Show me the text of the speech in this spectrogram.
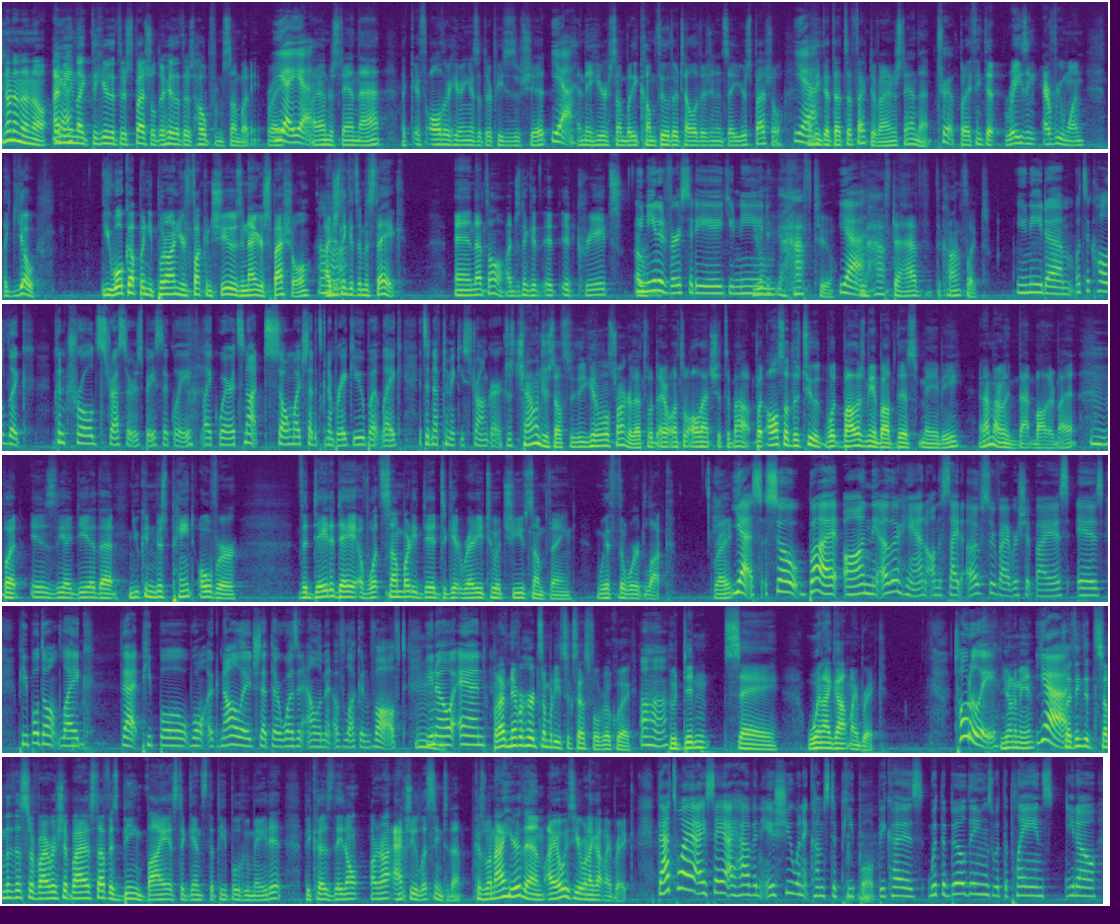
No, no, no, no. I mean, like to hear that they're special, to hear that there's hope from somebody, right? Yeah, yeah. I understand that. Like if all they're hearing is that they're pieces of shit, Yeah. and they hear somebody come through their television and say you're special, Yeah. I think that that's effective. I understand that. True. But I think that raising everyone, like, yo, you woke up and you put on your fucking shoes and now you're special. I Uh-huh. just think it's a mistake, and that's all. I just think it it, it creates. a- you need adversity. You need You have to. Yeah. You have to have the conflict. you need um what's it called like controlled stressors basically like where it's not so much that it's going to break you but like it's enough to make you stronger just challenge yourself so that you get a little stronger. That's what that's what all that shit's about. But also the two, what bothers me about this maybe, and I'm not really that bothered by it, mm. but is the idea that you can just paint over the day to day of what somebody did to get ready to achieve something with the word luck, right? yes. So but on the other hand on the side of survivorship bias is people don't like that people won't acknowledge that there was an element of luck involved you mm. know? And But I've never heard somebody successful, real quick, uh-huh. who didn't say when I got my break. Totally You know what I mean? Yeah. So I think that some of the survivorship bias stuff is being biased against the people who made it because they don't are not actually listening to them. Because when I hear them, I always hear when I got my break. That's why I say I have an issue when it comes to people because with the buildings, with the planes, you know,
